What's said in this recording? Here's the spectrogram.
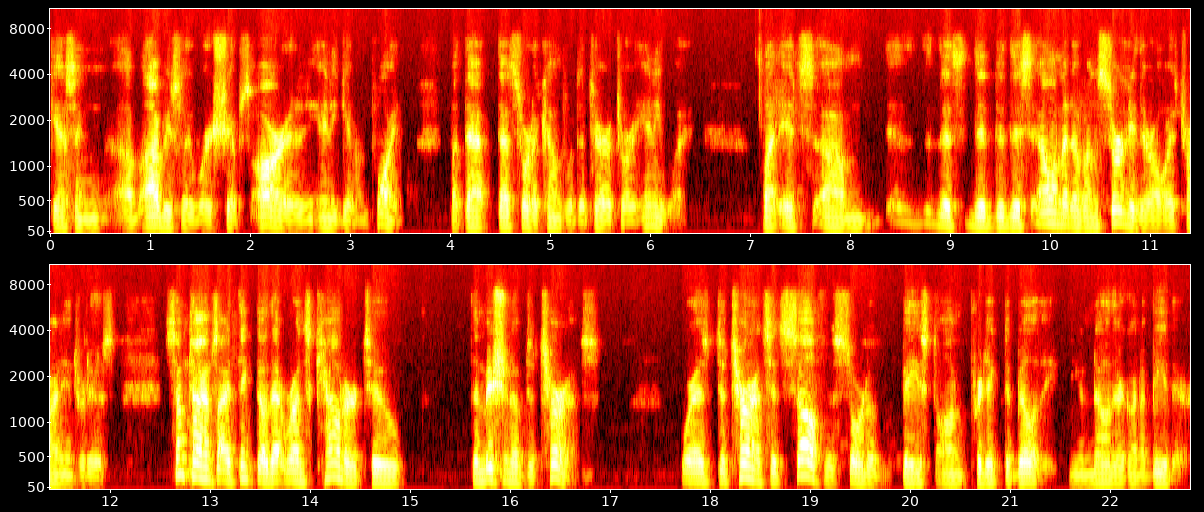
guessing uh, obviously where ships are at any, any given point, but that that sort of comes with the territory anyway. But it's um, this the, this element of uncertainty they're always trying to introduce. Sometimes I think though that runs counter to the mission of deterrence, whereas deterrence itself is sort of based on predictability. You know they're going to be there.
